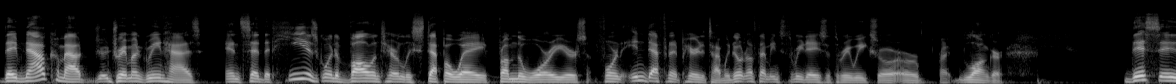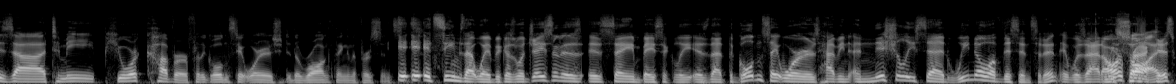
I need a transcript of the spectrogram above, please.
they've now come out. Draymond Green has. And said that he is going to voluntarily step away from the Warriors for an indefinite period of time. We don't know if that means three days or three weeks or, or longer. This is, uh, to me, pure cover for the Golden State Warriors who did the wrong thing in the first instance. It, it, seems that way because what Jason is, is saying basically is that the Golden State Warriors, having initially said, "We know of this incident. It was at We our saw it. practice.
